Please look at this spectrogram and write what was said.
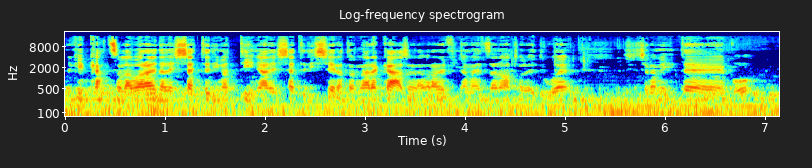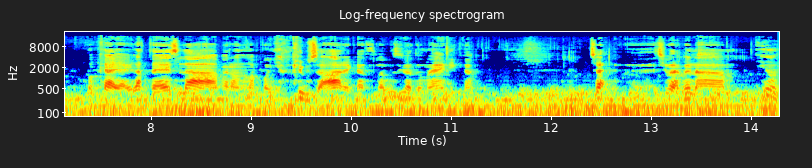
perché cazzo lavorare dalle 7 di mattina alle 7 di sera tornare a casa e lavorare fino a mezzanotte alle 2 sinceramente, boh, ok, hai la Tesla, però non la puoi neanche usare, cazzo, la usi la domenica. Cioè, eh, ci vorrebbe una... Io,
